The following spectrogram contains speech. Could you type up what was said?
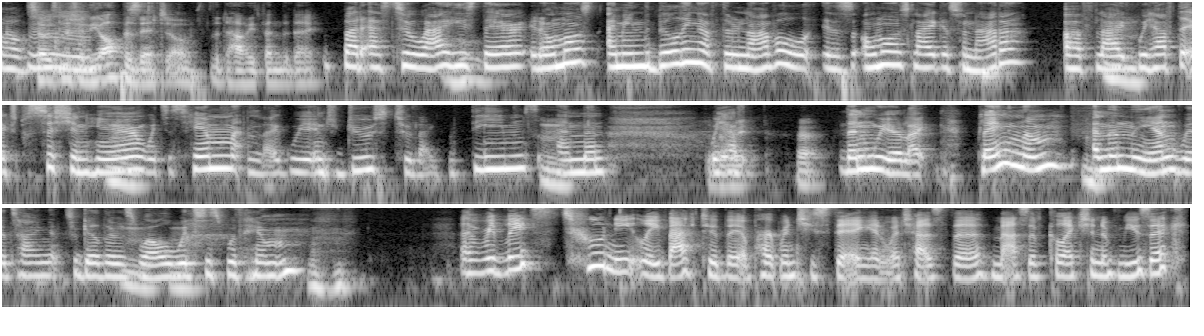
Oh. So it's literally the opposite of the, how he spent the day. But as to why he's there, it almost, I mean, the building of the novel is almost like a sonata of like, mm. we have the exposition here, mm. which is him, and like we're introduced to like the themes, mm. and then we have, Yeah. then we are like playing them, and then in the end, we're tying it together as well, which is with him. It relates too neatly back to the apartment she's staying in, which has the massive collection of music.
